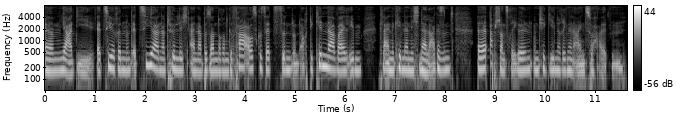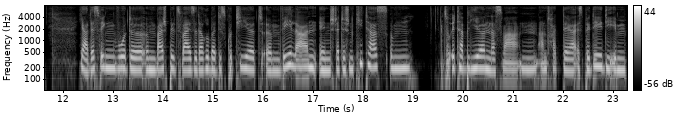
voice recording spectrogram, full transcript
ähm, ja die Erzieherinnen und Erzieher natürlich einer besonderen Gefahr ausgesetzt sind und auch die Kinder, weil eben kleine Kinder nicht in der Lage sind, äh, Abstandsregeln und Hygieneregeln einzuhalten. Ja, deswegen wurde ähm, beispielsweise darüber diskutiert, ähm, WLAN in städtischen Kitas ähm, zu etablieren. Das war ein Antrag der SPD, die eben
